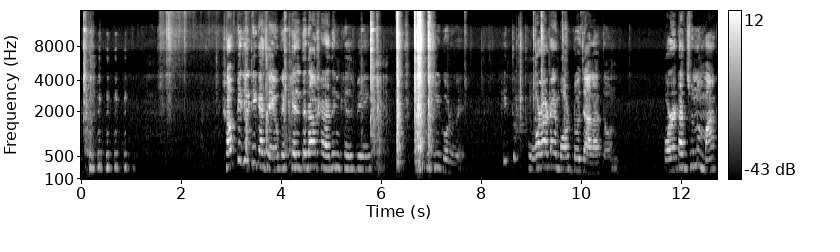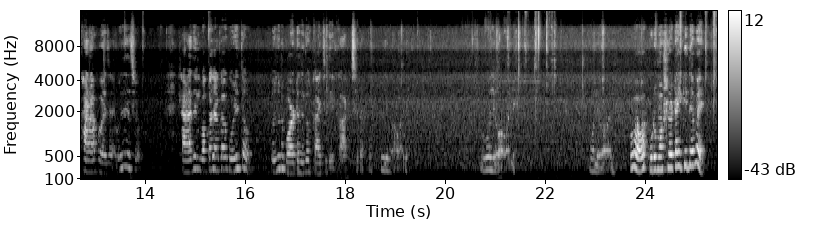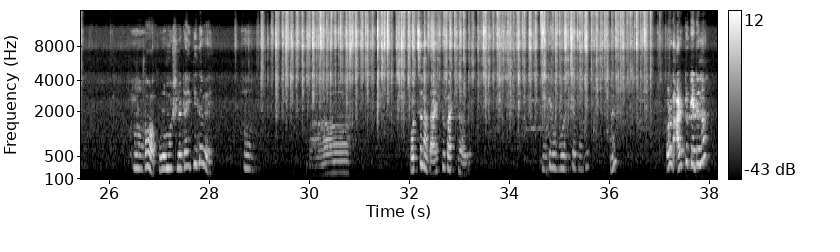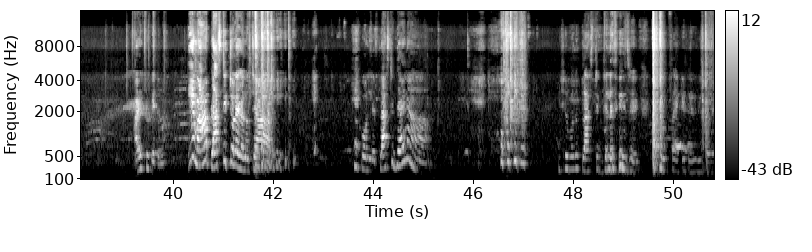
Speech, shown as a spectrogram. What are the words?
সব কিছুই ঠিক আছে ওকে খেলতে দাও সারাদিন খেলবে কিছুই করবে। কিন্তু পড়াটায় বড্ড জ্বালাতন। পড়াটার জন্য মা খারাপ হয়ে যায় বুঝেছ? সারাদিন বকা বকাঝকা করি তো ওই জন্য পড়াটা দেখো কাঁচি দিয়ে কাটছে দেখো। বলে বাবালে বলে বাবালে বলে বাবালে ও বাবা পুরো মশলাটাই কি দেবে? হুম বাবা পুরো মশলাটাই কি দেবে? হুম বাহ। হচ্ছে না তো আরেকটু কাটতে হবে। হ্যাঁ? ওর আরেকটু কেটে না আরেকটু কেটে না এ মা প্লাস্টিক চলে গেল যা। কি করলে? প্লাস্টিক দেয় না। কিসের মধ্যে প্লাস্টিক ঢেলে দিয়েছে? প্যাকেটের ভিতরে।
